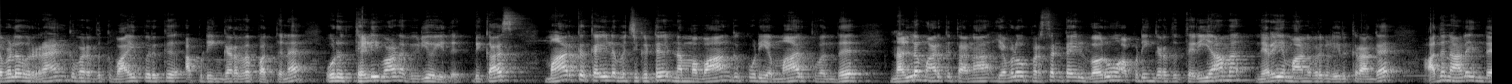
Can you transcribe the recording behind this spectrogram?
எவ்வளவு ரேங்க் வர்றதுக்கு வாய்ப்பு இருக்குது அப்படிங்கிறத பற்றின ஒரு தெளிவான வீடியோ இது. பிகாஸ் மார்க்கை கையில் வச்சுக்கிட்டு நம்ம வாங்கக்கூடிய மார்க் வந்து நல்ல மார்க்கு தானா எவ்வளோ பெர்சன்டைல் வரும் அப்படிங்கிறது தெரியாமல் நிறைய மாணவர்கள் இருக்கிறாங்க. அதனால் இந்த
